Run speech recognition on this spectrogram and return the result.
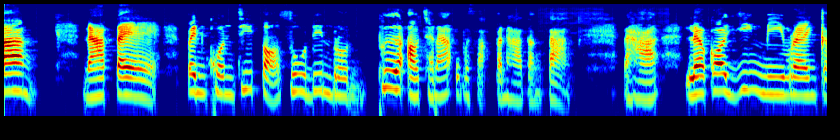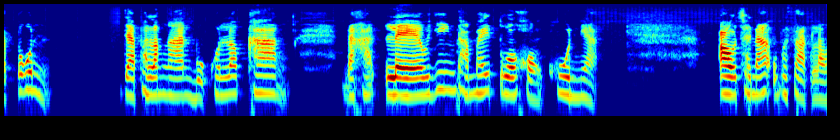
บ้างนะแต่เป็นคนที่ต่อสู้ดิ้นรน เพื่อเอาชนะอุปสรรคปัญหาต่างๆ นะคะแล้วก็ยิ่งมีแรงกระตุ้น จากพลังงานบุคคลรอบข้างนะคะแล้วยิ่งทำให้ตัวของคุณเนี่ยเอาชนะอุปสรรคเหล่า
